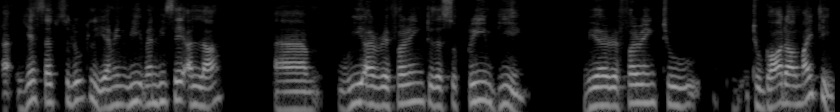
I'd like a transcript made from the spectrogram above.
Uh, yes, absolutely. I mean, we when we say Allah, um, we are referring to the supreme being. We are referring to to God Almighty.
